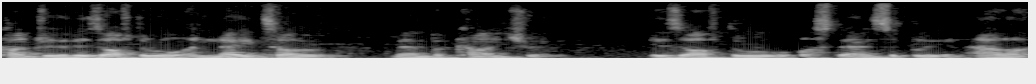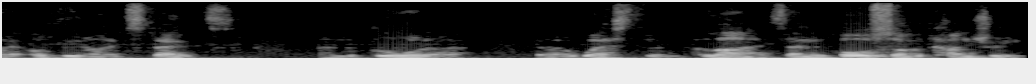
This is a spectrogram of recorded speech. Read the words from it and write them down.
country that is, after all, a NATO member country, is, after all, ostensibly an ally of the United States and the broader uh, Western alliance, and also a country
